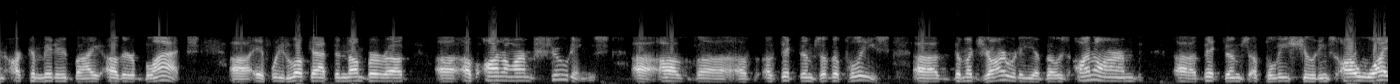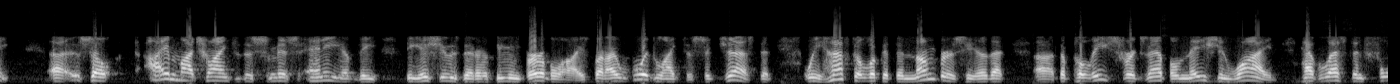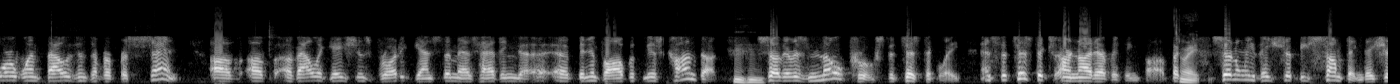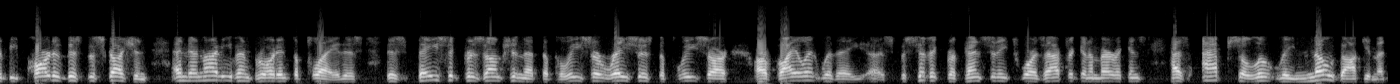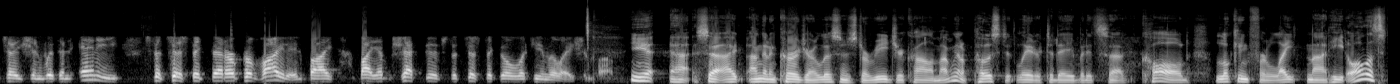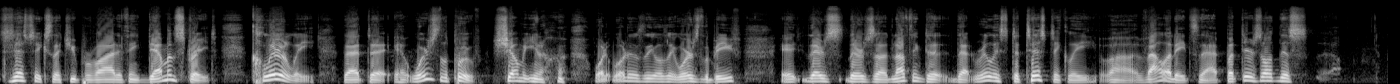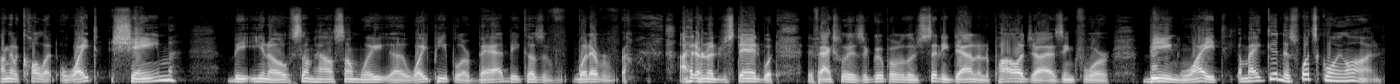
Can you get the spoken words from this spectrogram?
are committed by other blacks. Uh, if we look at the number of, uh, of unarmed shootings uh, of, uh, of, of, victims of the police, uh, the majority of those unarmed victims of police shootings are white. so I'm not trying to dismiss any of the, the issues that are being verbalized, but I would like to suggest that we have to look at the numbers here that uh, the police, for example, nationwide, have less than four one thousandths of a percent of, of, of allegations brought against them as having uh, uh, been involved with misconduct. Mm-hmm. So there is no proof statistically. And statistics are not everything, Bob, but right. certainly they should be something. They should be part of this discussion, and they're not even brought into play. This, this basic presumption that the police are racist, the police are, are violent with a, a specific propensity towards African Americans has absolutely no documentation within any statistic that are provided by by objective statistical accumulation. Bob. Yeah, uh, so I, am going to encourage our listeners to read your column. I'm going to post it later today, but it's uh, called "Looking for Light, Not Heat." All the statistics that you provide, I think, demonstrate clearly that. Uh, where's the proof? Show me. You know, what what is the old say? Where's the beef? It, there's there's uh, nothing to that really statistically uh, validates that, but there's all this. I'm going to call it white shame be you know somehow some way uh, white people are bad because of whatever. I don't understand what if actually there's a group of them sitting down and apologizing for being white my goodness what's going on?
